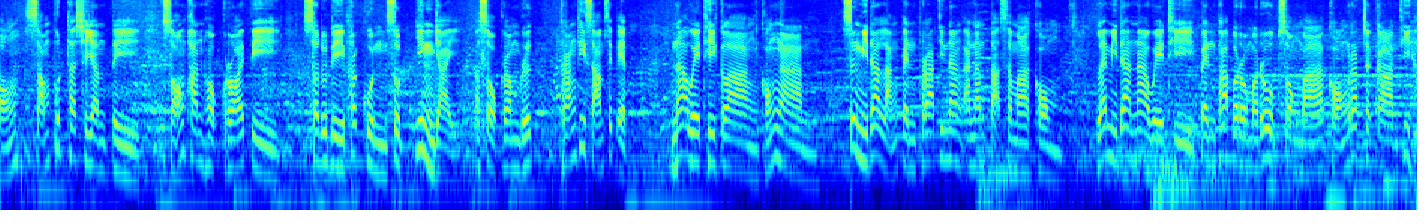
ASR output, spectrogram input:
องสัมพุทธชยันตี 2,600 ปี สดุดีพระคุณสุดยิ่งใหญ่ อโศกรำลึก ครั้งที่ 31 ณ เวทีกลางของงาน ซึ่งมีด้านหลังเป็นพระที่นั่งอนันตสมาคม และมีด้านหน้าเวทีเป็นพระบรมรูปทรงม้าของรัชกาลที่ 5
